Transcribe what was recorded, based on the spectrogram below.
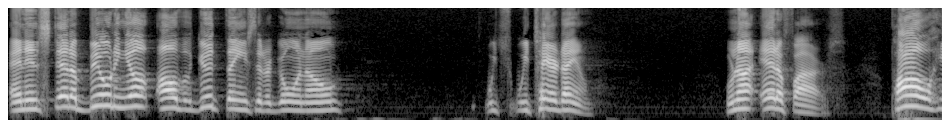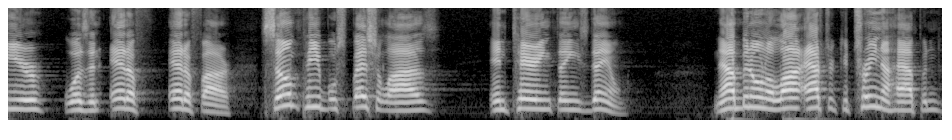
and instead of building up all the good things that are going on, we, we tear down. We're not edifiers. Paul here was an edif- edifier. Some people specialize in tearing things down. Now, I've been on a lot, after Katrina happened,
